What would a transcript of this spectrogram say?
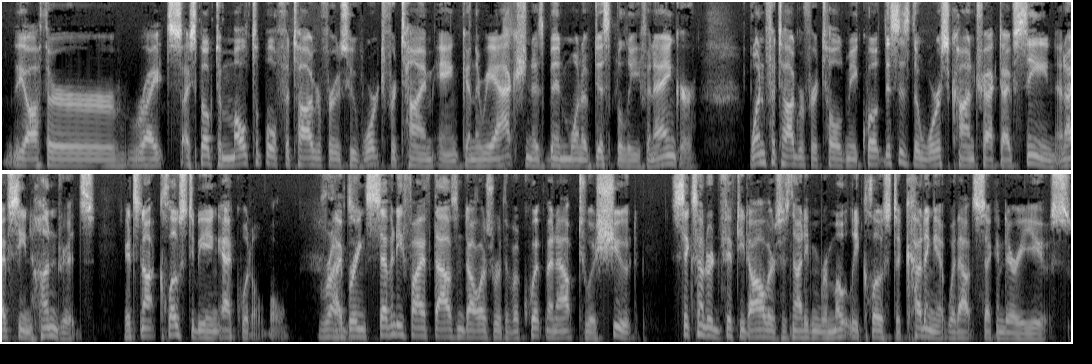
the author writes I spoke to multiple photographers who've worked for Time Inc., and the reaction has been one of disbelief and anger. One photographer told me, quote, This is the worst contract I've seen, and I've seen hundreds. It's not close to being equitable. Right. I bring $75,000 worth of equipment out to a shoot. $650 is not even remotely close to cutting it without secondary use.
